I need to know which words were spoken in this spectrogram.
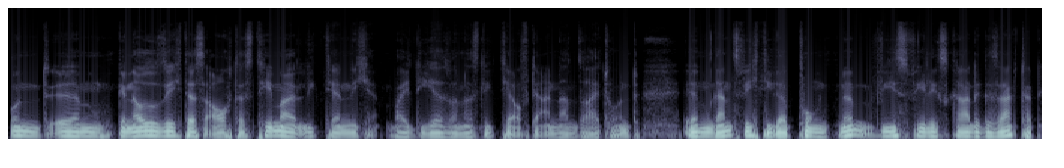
Und ähm, genauso sehe ich das auch. Das Thema liegt ja nicht bei dir, sondern es liegt ja auf der anderen Seite. Und ähm, ganz wichtiger Punkt, ne, wie es Felix gerade gesagt hat,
